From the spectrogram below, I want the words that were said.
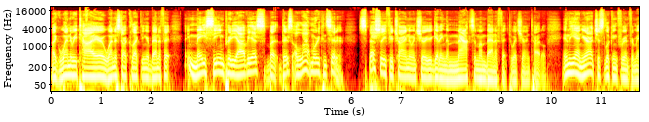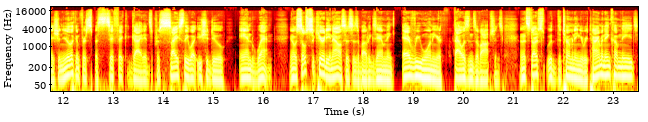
like when to retire, when to start collecting your benefit, they may seem pretty obvious, but there's a lot more to consider especially if you're trying to ensure you're getting the maximum benefit to which you're entitled. In the end, you're not just looking for information, you're looking for specific guidance, precisely what you should do and when. You know, Social Security analysis is about examining every one of your thousands of options. And it starts with determining your retirement income needs,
